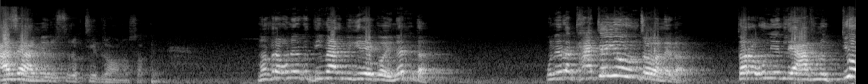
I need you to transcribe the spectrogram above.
आज हामीहरू सुरक्षित रहन सक्यौँ। नत्र उनीहरूको दिमाग बिग्रेको होइन नि त। उनीहरूलाई थाहा चाहिँ यो हुन्छ भनेर। तर उनीहरूले आफ्नो त्यो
